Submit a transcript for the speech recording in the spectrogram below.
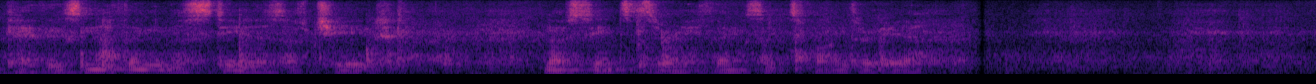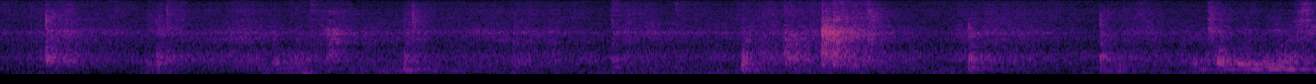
Okay, there's nothing in the stairs, I've checked. No sensors or anything, so it's fine through here. Probably almost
